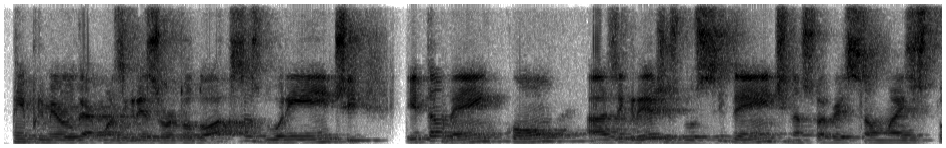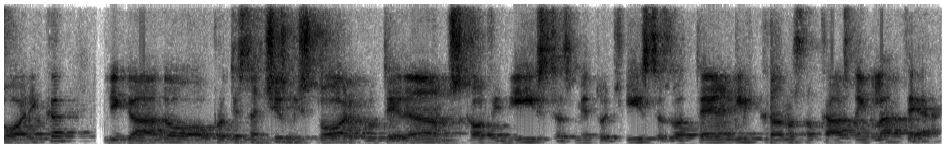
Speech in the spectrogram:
Em primeiro lugar, com as igrejas ortodoxas do Oriente e também com as igrejas do Ocidente, na sua versão mais histórica, ligado ao protestantismo histórico, luteranos, calvinistas, metodistas ou até anglicanos, no caso da Inglaterra.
